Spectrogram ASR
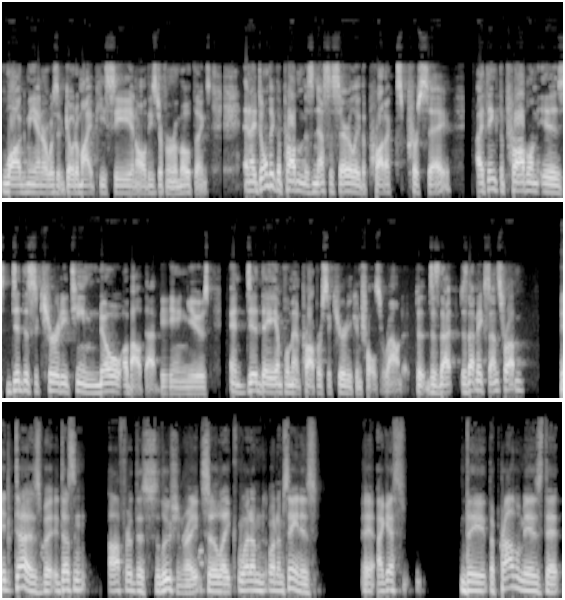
log me LogMeIn or was it GoToMyPC and all these different remote things. And I don't think the problem is necessarily the products per se. I think the problem is did the security team know about that being used and did they implement proper security controls around it? Does that does that make sense, Rob? It does, but it doesn't offer the solution, right? So like what I'm what I'm saying is uh, I guess the the problem is that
